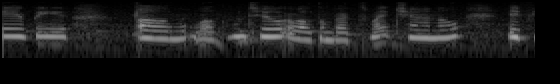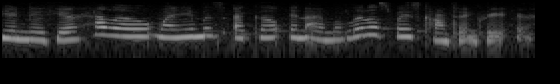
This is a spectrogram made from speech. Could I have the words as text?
baby. Um, welcome to or welcome back to my channel. If you're new here, hello, my name is Echo and I'm a little space content creator.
